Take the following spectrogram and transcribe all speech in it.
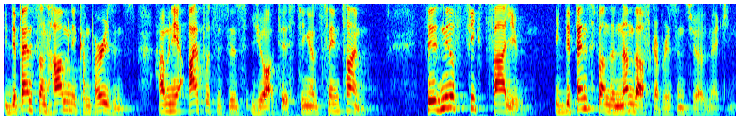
It depends on how many comparisons, how many hypotheses you are testing at the same time. There's no fixed value. It depends upon the number of comparisons you are making.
